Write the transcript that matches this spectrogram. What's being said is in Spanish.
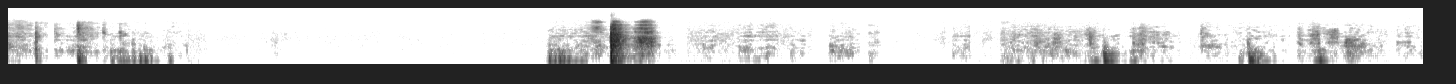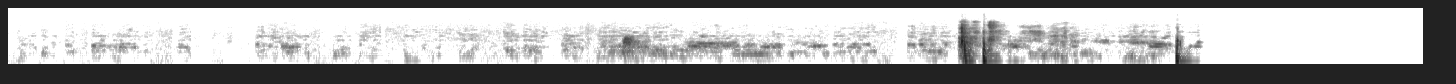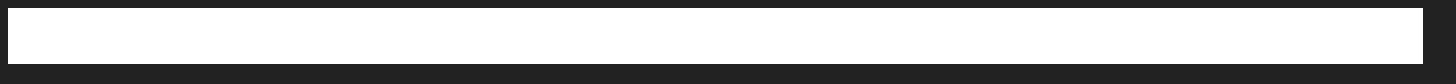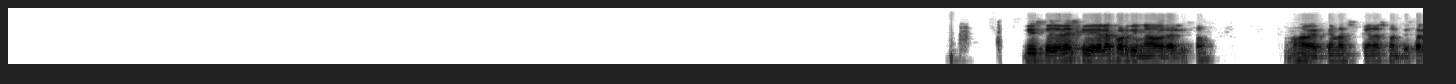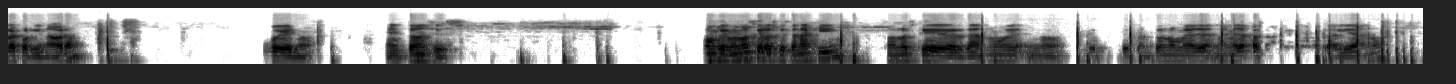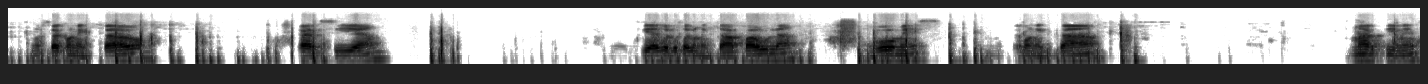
Listo, ya le escribí a la coordinadora, ¿listo? Vamos a ver qué nos, qué nos contesta la coordinadora. Bueno, entonces, confirmemos que los que están aquí son los que de verdad no, no de, de, pronto no me haya, no me haya pasado. Galeano no está conectado. García. García solo está conectada Paula. Gómez no está conectada. Martínez.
